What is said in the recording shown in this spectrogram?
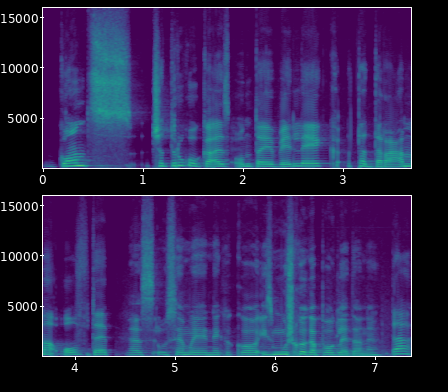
gonc, če drugoga, onda je velik ta drama ovde. Vse mu je nekako iz muškoga pogleda, ne? Da.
